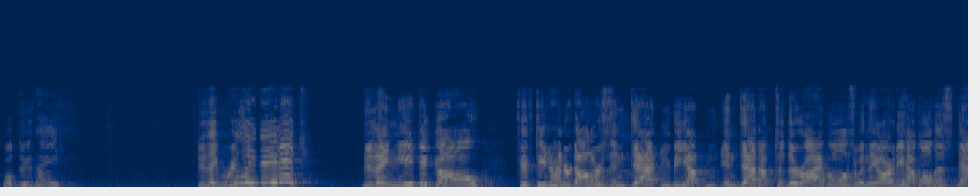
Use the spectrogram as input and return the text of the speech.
Well, do they? Do they really need it? Do they need to go $1,500 in debt and be up in debt up to their eyeballs when they already have all this debt?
